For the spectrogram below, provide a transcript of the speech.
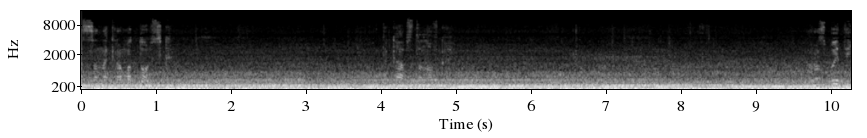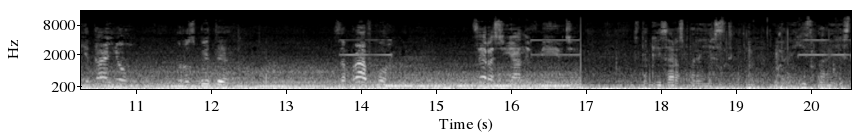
траса на Краматорськ. Така обстановка. Розбити їдальню, розбити заправку. Це росіяни вміють. Такий зараз переїзд. Переїзд, переїзд.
